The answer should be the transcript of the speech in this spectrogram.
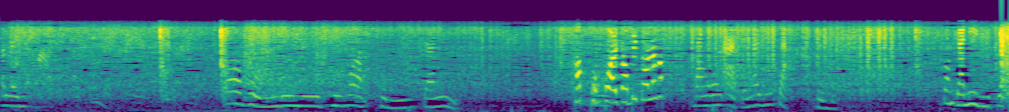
อะไรเนี่ยก็ผมดูยูทูบว่าผมจะนี่ ครับผมปล่อยต่อไปตัวแล้วครับบางคนอาจจะไม่รู้จักผมต้องการดีดีจัง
